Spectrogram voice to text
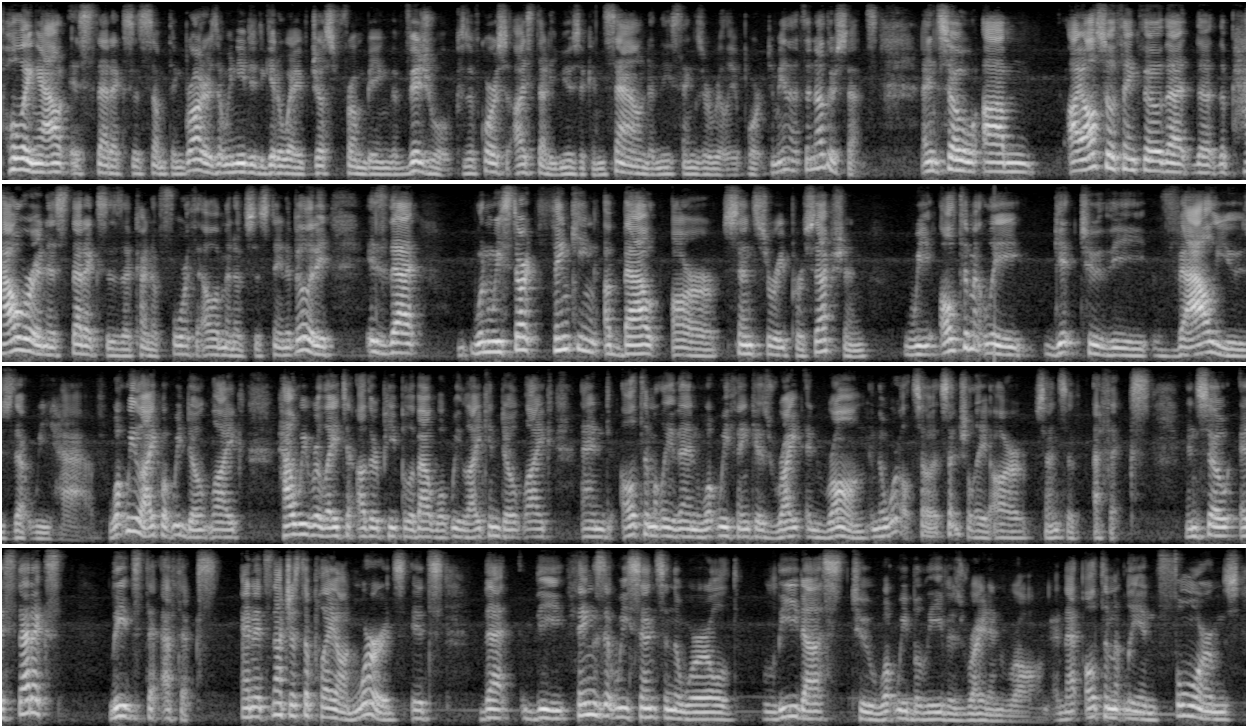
pulling out aesthetics as something broader is that we needed to get away just from being the visual because of course i study music and sound and these things are really important to me that's another sense and so um, i also think though that the, the power in aesthetics is a kind of fourth element of sustainability is that when we start thinking about our sensory perception we ultimately get to the values that we have what we like, what we don't like, how we relate to other people about what we like and don't like, and ultimately then what we think is right and wrong in the world. So essentially, our sense of ethics. And so aesthetics leads to ethics. And it's not just a play on words, it's that the things that we sense in the world lead us to what we believe is right and wrong. And that ultimately informs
